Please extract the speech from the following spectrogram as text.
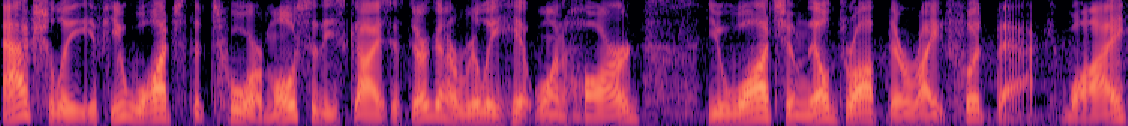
actually, if you watch the tour, most of these guys, if they're going to really hit one hard, you watch them, they'll drop their right foot back. Why?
